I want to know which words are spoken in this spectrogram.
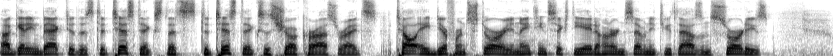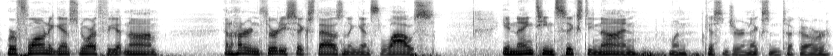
Uh, getting back to the statistics, the statistics, as Shawcross writes, tell a different story. In 1968, 172,000 sorties were flown against North Vietnam and 136,000 against Laos. In 1969, when Kissinger and Nixon took over,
